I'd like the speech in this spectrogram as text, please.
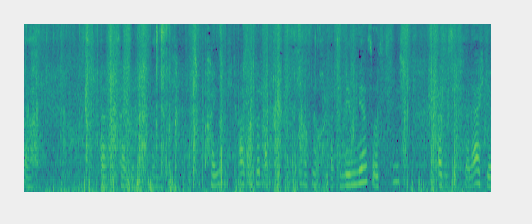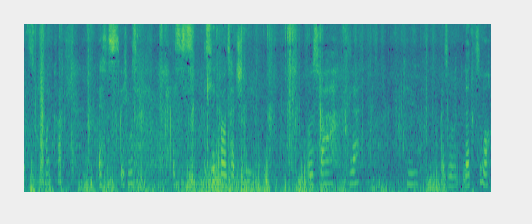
äh, das ist halt nicht ähm, so peinlich gerade wird, weil da laufen auch Leute neben mir. So ist es nicht. Also es ist sehr leer. Ich gehe jetzt zurück gerade. Es ist, ich muss, es es liegt bei uns halt Schnee. Und es war die, also letzte Woche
